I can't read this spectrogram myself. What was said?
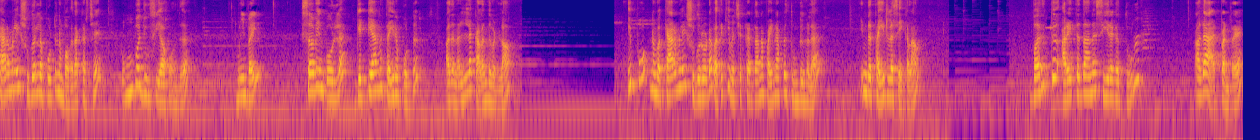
கேரமலைஸ் சுகரில் போட்டு நம்ம வதக்கறச்சே ரொம்ப ஜூஸியாகும் அது. மீன்வைல் சர்விங் பவுலில் கெட்டியான தயிரை போட்டு அதை நல்லா கலந்து விடலாம். இப்போது நம்ம கேரமலை சுகரோட வதக்கி வச்சுருக்கிறதான பைனாப்பிள் துண்டுகளை இந்த தயிரில் சேர்க்கலாம். வறுத்து அரைத்ததான சீரகத்தூள் அதை ஆட் பண்ணுறேன்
